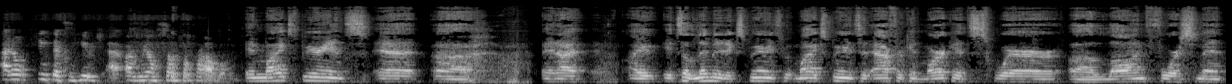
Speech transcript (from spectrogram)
I don't think that's a huge a, a real social problem. in my experience at uh, and I, I, it's a limited experience, but my experience at African markets where uh, law enforcement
